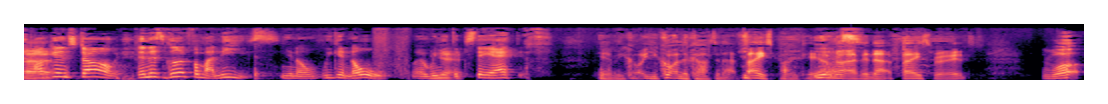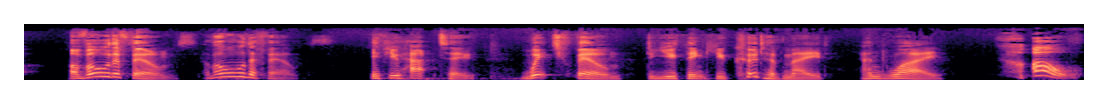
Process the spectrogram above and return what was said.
Uh, I'm getting strong, and it's good for my knees. You know, we getting old, and we Yeah. need to stay active. Yeah, we got you got to look after that face, Punkie. I'm not having that face ruined. What of all the films, of all the films, if you had to, which film do you think you could have made and why? Oh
